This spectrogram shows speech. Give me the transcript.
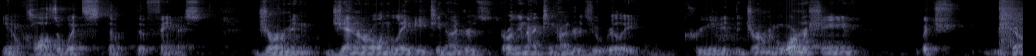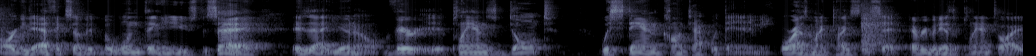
You know, Clausewitz, the, the famous German general in the late 1800s, early 1900s, who really created the German war machine, which you can argue the ethics of it. But one thing he used to say is that, you know, very plans don't withstand contact with the enemy. Or as Mike Tyson said, everybody has a plan until I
